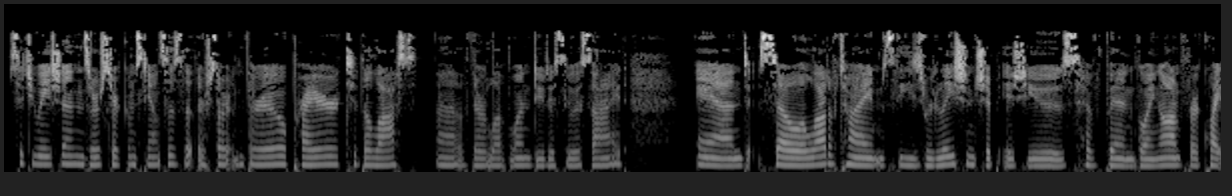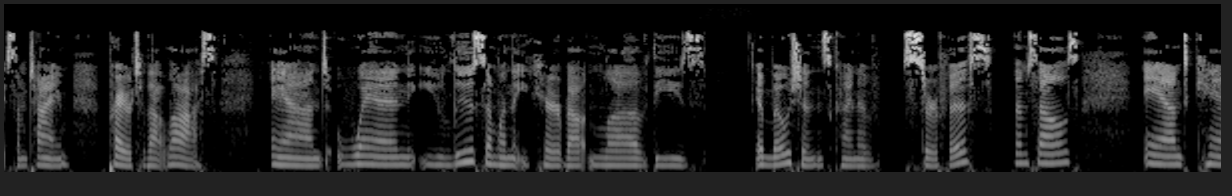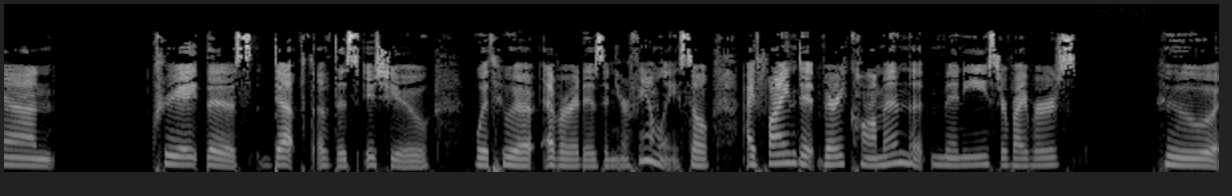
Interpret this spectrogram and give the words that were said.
situations or circumstances that they're sorting through prior to the loss of their loved one due to suicide. And so a lot of times these relationship issues have been going on for quite some time prior to that loss. And when you lose someone that you care about and love, these emotions kind of surface themselves and can create this depth of this issue with whoever it is in your family. So I find it very common that many survivors who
